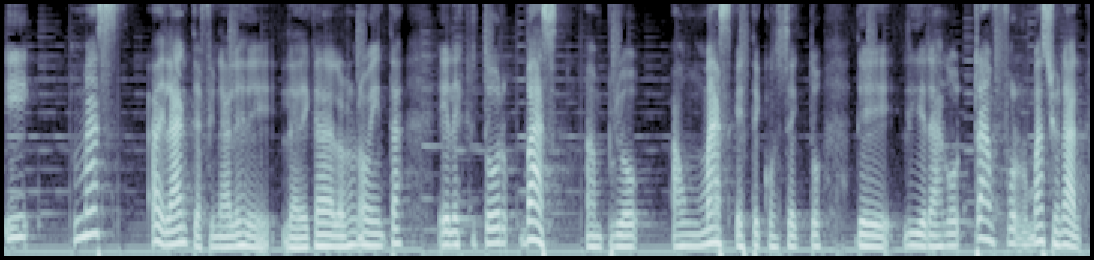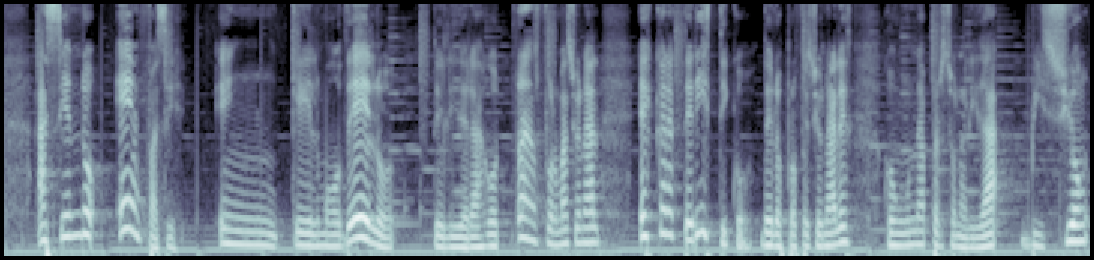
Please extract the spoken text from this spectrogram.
y más adelante, a finales de la década de los 90, el escritor Bass amplió aún más este concepto de liderazgo transformacional, haciendo énfasis en que el modelo de liderazgo transformacional es característico de los profesionales con una personalidad, visión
